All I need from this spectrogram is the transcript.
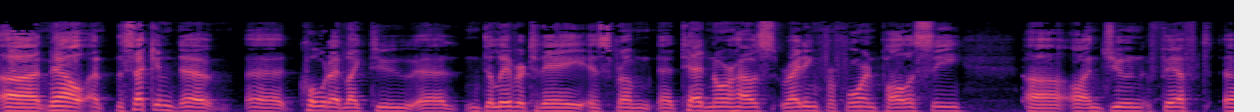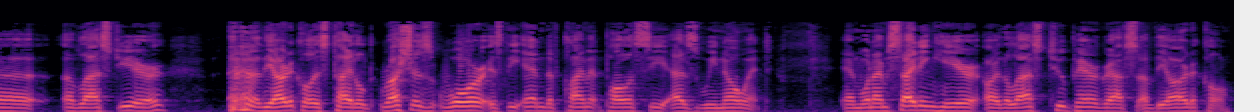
Uh, now, uh, the second uh, uh, quote I'd like to deliver today is from Ted Nordhaus, writing for Foreign Policy on June 5th of last year. the article is titled Russia's War is the End of Climate Policy as We Know It. And what I'm citing here are the last two paragraphs of the article.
